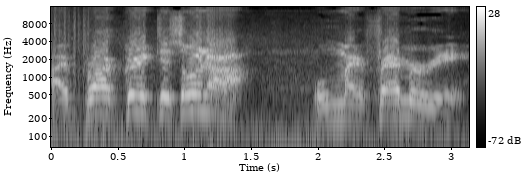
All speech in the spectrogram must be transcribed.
I brought great dishonor on my family!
